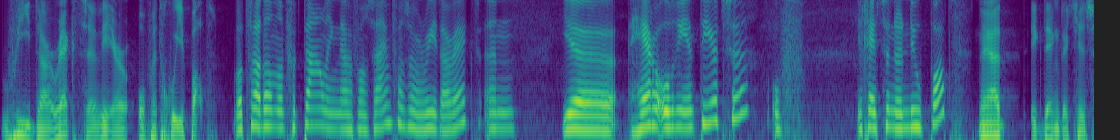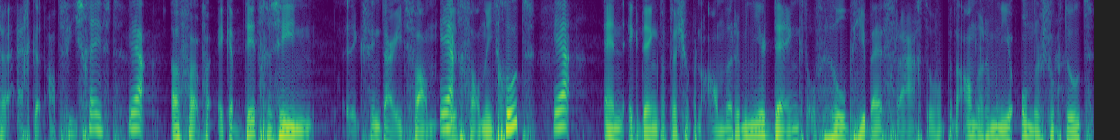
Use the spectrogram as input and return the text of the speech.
redirect ze weer op het goede pad. Wat zou dan een vertaling daarvan zijn, van zo'n redirect? En je heroriënteert ze? Of je geeft ze een nieuw pad? Nou ja, ik denk dat je ze eigenlijk een advies geeft. Ja. Of, of, ik heb dit gezien, ik vind daar iets van. In Ja. dit geval niet goed. Ja. En ik denk dat als je op een andere manier denkt, of hulp hierbij vraagt, of op een andere manier onderzoek doet,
